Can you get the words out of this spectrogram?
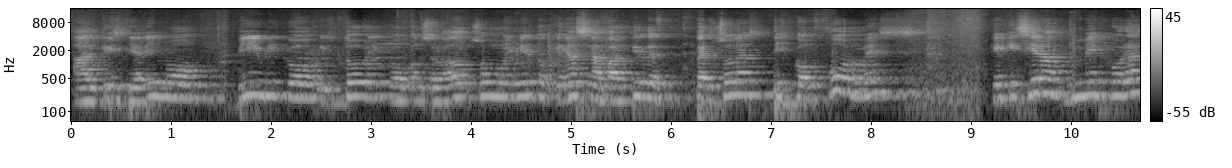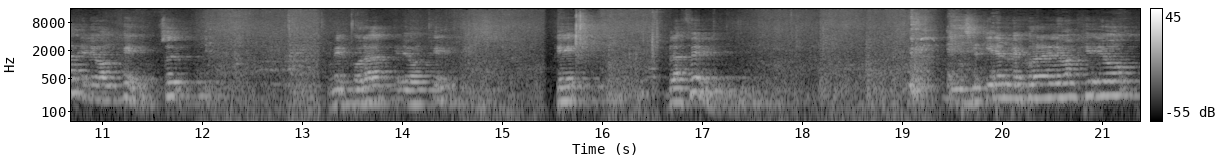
al cristianismo bíblico, histórico, conservador, son movimientos que nacen a partir de personas disconformes que quisieran mejorar el Evangelio. Mejorar el Evangelio. Que blasfemia. Y si quieren mejorar el Evangelio,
